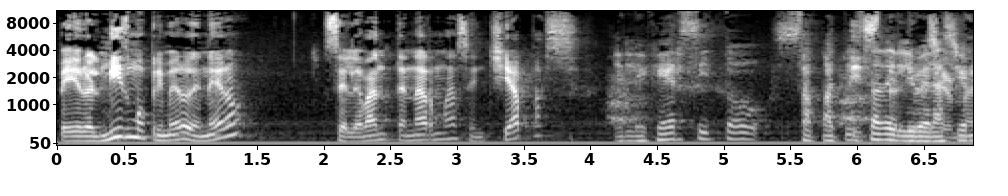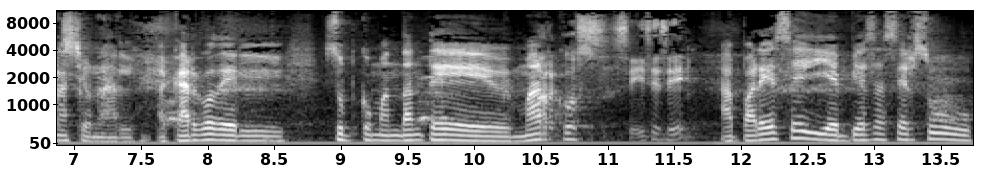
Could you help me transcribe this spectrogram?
Pero el mismo primero de enero se levantan armas en Chiapas. El Ejército Zapatista de Liberación Nacional, a cargo del subcomandante Marcos, Sí, sí, sí. aparece y empieza a hacer su,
